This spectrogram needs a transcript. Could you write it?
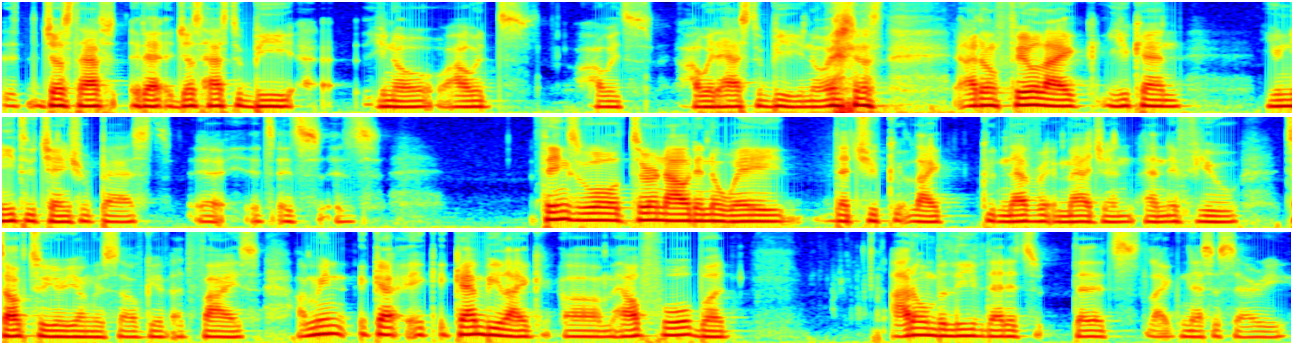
It just has it, it just has to be you know how it's how it's how it has to be, you know. It's just I don't feel like you can you need to change your past. Uh, it's it's it's things will turn out in a way that you could like could never imagine and if you talk to your younger self give advice i mean it can it, it can be like um helpful but i don't believe that it's that it's like necessary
